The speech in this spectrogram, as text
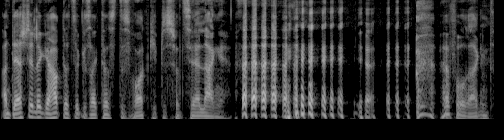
an der Stelle gehabt, als du gesagt hast, das Wort gibt es schon sehr lange. ja. Hervorragend.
